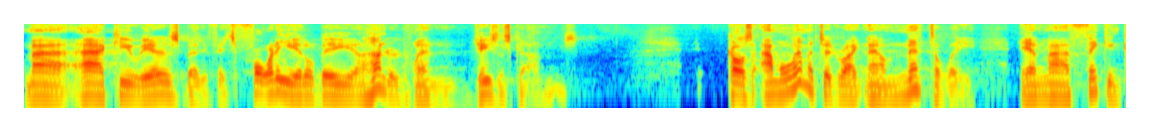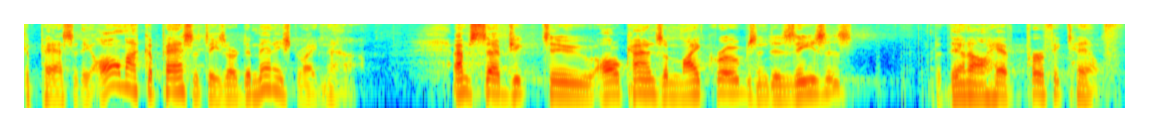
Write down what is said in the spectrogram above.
my IQ is, but if it's 40, it'll be 100 when Jesus comes. Because I'm limited right now mentally in my thinking capacity. All my capacities are diminished right now. I'm subject to all kinds of microbes and diseases, but then I'll have perfect health.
